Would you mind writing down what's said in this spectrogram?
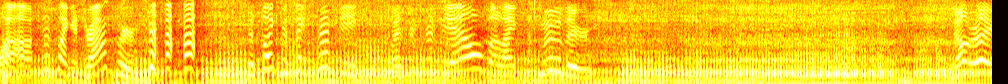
Wow, it's just like a tractor. it's like the 650, my 650L, but like smoother. Don't really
